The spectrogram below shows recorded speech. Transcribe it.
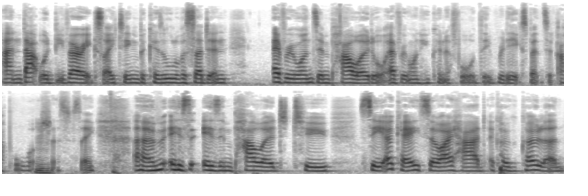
And that would be very exciting because all of a sudden, everyone's empowered, or everyone who can afford the really expensive Apple Watch, let's just say, um, is is empowered to see. Okay, so I had a Coca Cola.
